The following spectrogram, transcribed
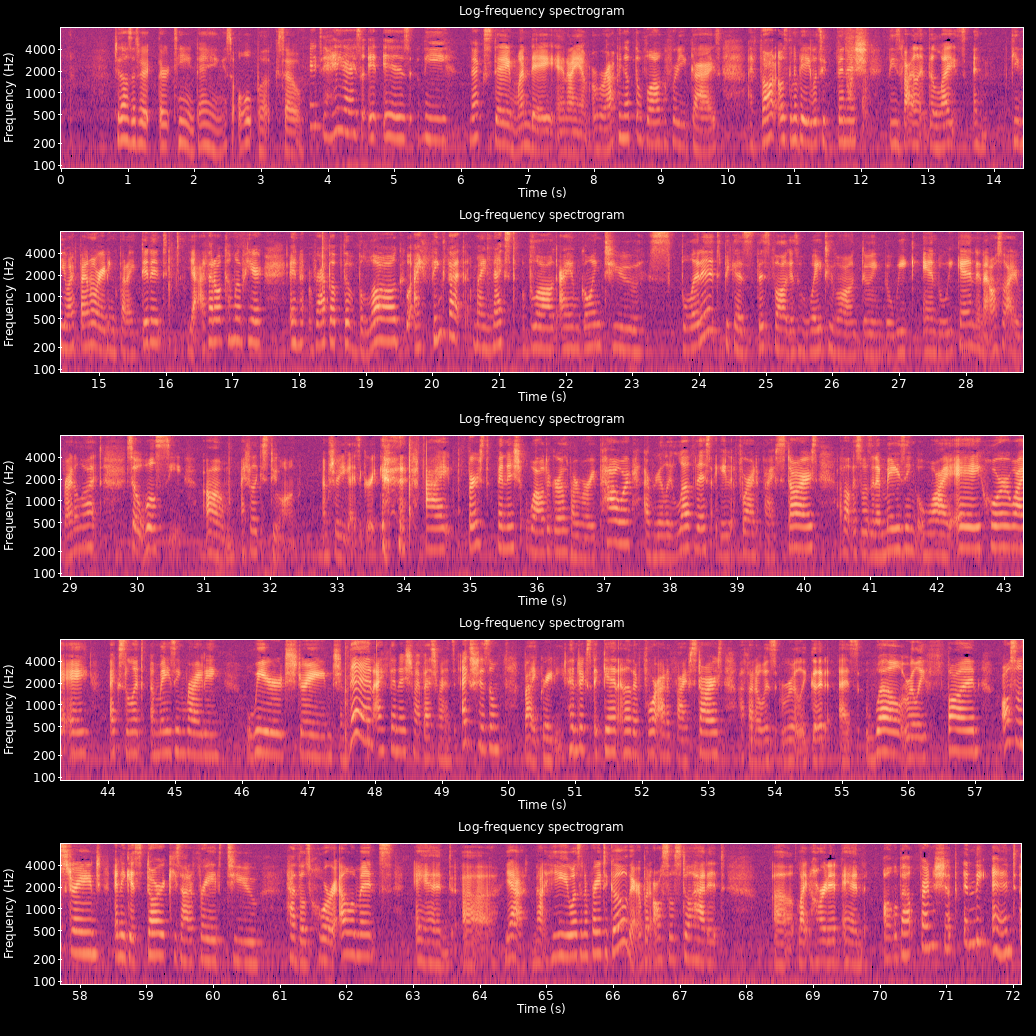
2013. Dang, it's an old book. So hey guys, it is the next day, Monday, and I am wrapping up the vlog for you guys. I thought I was gonna be able to finish these Violent Delights and give you my final rating, but I didn't. Yeah, I thought I would come up here and wrap up the vlog. I think that my next vlog, I am going to split it because this vlog is way too long doing the week and weekend. And I also, I read a lot, so we'll see. Um, I feel like it's too long. I'm sure you guys agree. I first finished Wilder Girls by Rory Power. I really love this. I gave it four out of five stars. I thought this was an amazing YA, horror YA excellent, amazing writing, weird, strange. And then I finished My Best Friend's Exorcism by Grady Hendrix. Again, another four out of five stars. I thought it was really good as well, really fun, also strange, and it gets dark. He's not afraid to have those horror elements and uh, yeah, not he wasn't afraid to go there, but also still had it uh, lighthearted and all about friendship in the end.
